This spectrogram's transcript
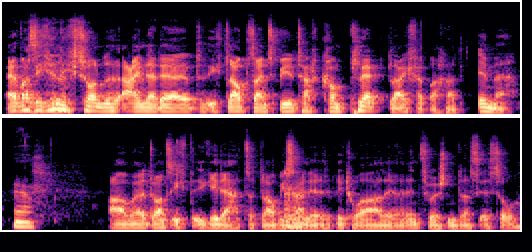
Er war sicherlich schon einer, der, ich glaube, seinen Spieltag komplett gleich verbracht hat. Immer. Ja. Aber sonst, ich, jeder hat so, glaube ich, seine Rituale inzwischen. Das ist so.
